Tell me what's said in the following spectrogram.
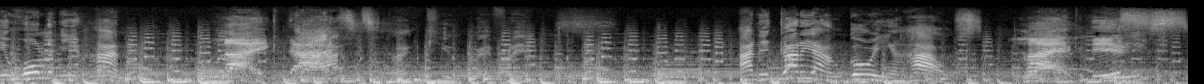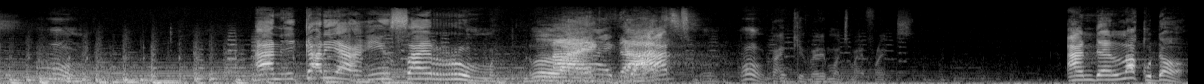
he hold in hand like that. Thank you, my friends. And he carry and go in house like this. Hmm. And he carry her inside room like, that. Hmm, thank you very much, my friends. And then lock the door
